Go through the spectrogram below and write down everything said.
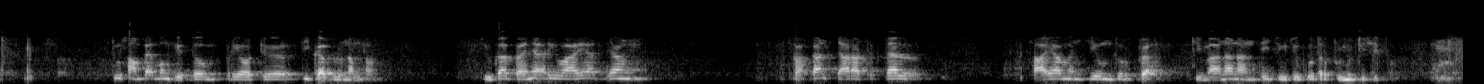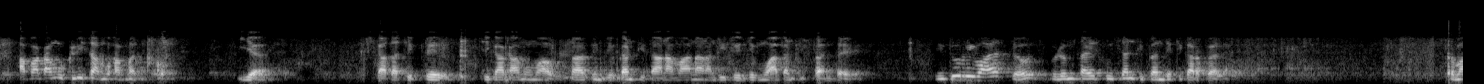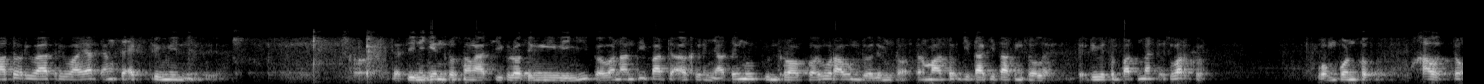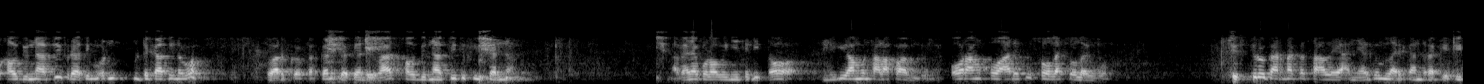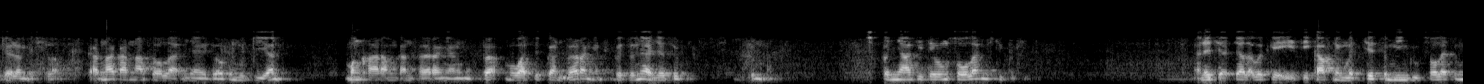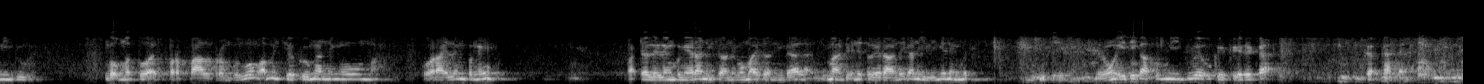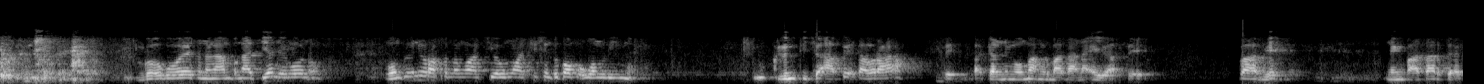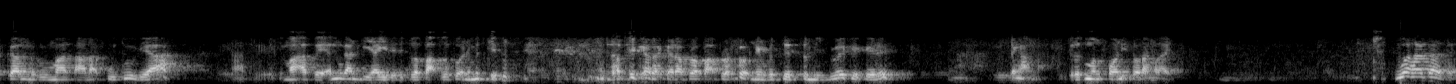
Itu sampai menghitung periode 36 tahun. Juga banyak riwayat yang bahkan secara detail saya mencium turba di mana nanti cucuku terbunuh di situ. Apa kamu gelisah Muhammad? Iya. Kata Jibril, jika kamu mau, saya tunjukkan di tanah mana nanti cucumu akan dibantai. Itu riwayat jauh sebelum Said Husain dibantai di Karbala. Termasuk riwayat-riwayat yang se ekstrim ini. Jadi ini kan terus ngaji kalau tinggi ini bahwa nanti pada akhirnya sing mubun rokok itu rawung dolim tok, termasuk kita-kita sing soleh. Jadi sempat masuk swarga. Wong pun tok khaut, tok khaudun nabi berarti mendekati nopo? Swarga. Bahkan bagian riwayat khaudun nabi itu fitnah. Makanya kalau ini cerita, ini kamu salah paham tuh. Orang kuat itu soleh-soleh Justru karena kesalehannya itu melahirkan tragedi dalam Islam. Karena karena solehnya itu kemudian mengharamkan barang yang mubah, mewajibkan barang yang sebetulnya aja tuh Penyakit wong soleh mesti begitu. Ane jajal awet ke itikaf ning masjid seminggu, soleh seminggu. Enggak metu es perpal perempuan, wong amin jagongan ning omah. Ora eling pengen. Padahal eling pangeran bisa ning omah bisa ning dalan. Cuma ini selerane kan ilinge ning masjid. Wong itikaf seminggu ya oke kere kak. Enggak kak. Enggak kowe seneng pengajian ya ngono. Wong ini ora seneng ngaji, ngaji sing teko wong limo. Gelem dijak apik ta ora. Padahal ning omah ngurmat anake ya apik. Paham ya? Ning pasar dagang rumah anak putu ya. Cuma APM kan kiai dari pelepak pelupuk di masjid. Tapi gara-gara pelepak pelupuk di masjid seminggu ya kira tengah. Terus menfonis orang lain. Wah ada.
